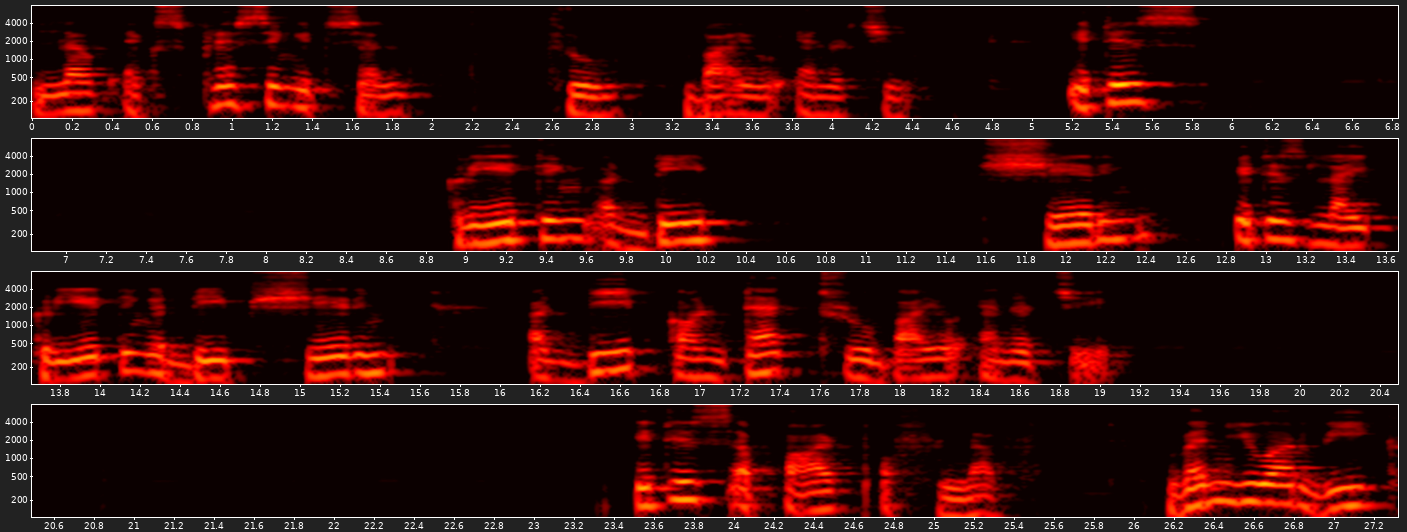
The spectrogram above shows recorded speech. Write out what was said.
love expressing itself through bioenergy. It is creating a deep sharing. It is like creating a deep sharing, a deep contact through bioenergy. It is a part of love. When you are weak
